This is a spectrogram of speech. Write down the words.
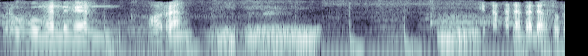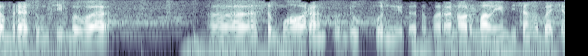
berhubungan dengan orang, kita kadang-kadang suka berasumsi bahwa eh, semua orang tuh dukun gitu atau paranormal yang bisa ngebaca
